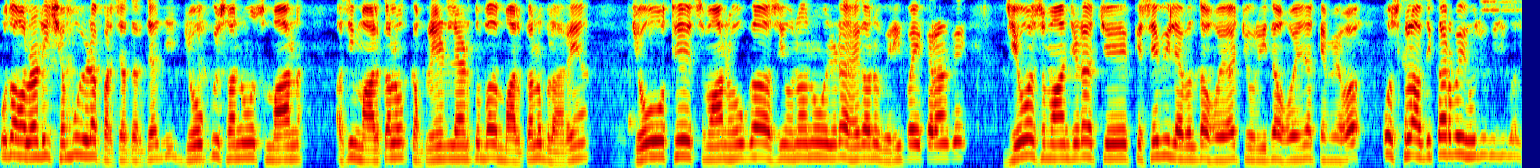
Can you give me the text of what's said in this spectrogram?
ਉਹਦਾ ਆਲਰੇਡੀ ਸ਼ੰਭੂ ਜਿਹੜਾ ਪਰਚਾ ਦਰਜ ਹੈ ਜੀ। ਜੋ ਕੋਈ ਸਾਨੂੰ ਸਮਾਨ ਅਸੀਂ ਮਾਲਕਾਂ ਨੂੰ ਕੰਪਲੇਂਟ ਲੈਣ ਤੋਂ ਬਾਅਦ ਮਾਲਕਾਂ ਨੂੰ ਬੁਲਾ ਰਹੇ ਹਾਂ। ਜੋ ਉੱਥੇ ਸਮਾਨ ਹੋਊਗਾ, ਅਸੀਂ ਉਹਨਾਂ ਨੂੰ ਜਿਹੜਾ ਹੈਗਾ ਉਹਨੂੰ ਵੈਰੀਫਾਈ ਕਰਾਂਗੇ। ਜੇ ਉਹ ਸਮਾਨ ਜਿਹੜਾ ਚ ਕਿਸੇ ਵੀ ਲੈਵਲ ਦਾ ਹੋਇਆ, ਚੋਰੀ ਦਾ ਹੋਇਆ ਜਾਂ ਕਿਵੇਂ ਹੋਇਆ, ਉਸ ਖਿਲਾਫ ਦੀ ਕਾਰਵਾਈ ਹੋ ਜੂਗੀ ਜੀ ਗੱਲ।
